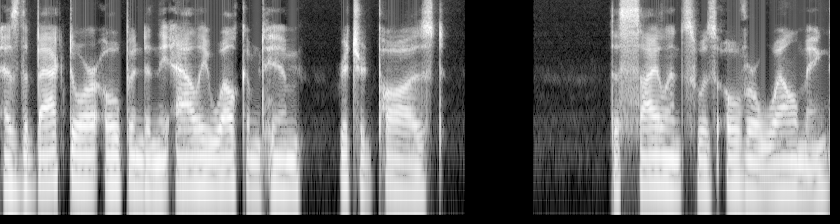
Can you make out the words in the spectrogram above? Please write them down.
As the back door opened and the alley welcomed him, Richard paused. The silence was overwhelming,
